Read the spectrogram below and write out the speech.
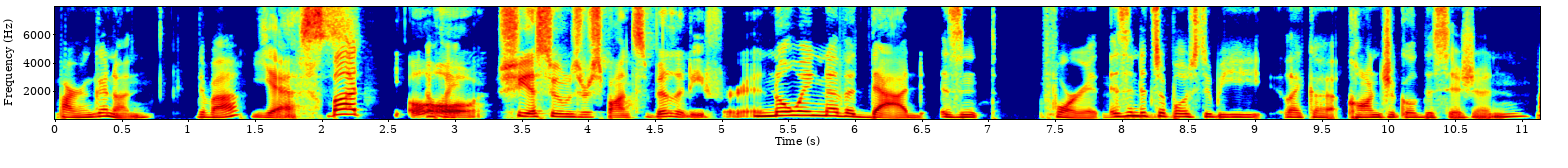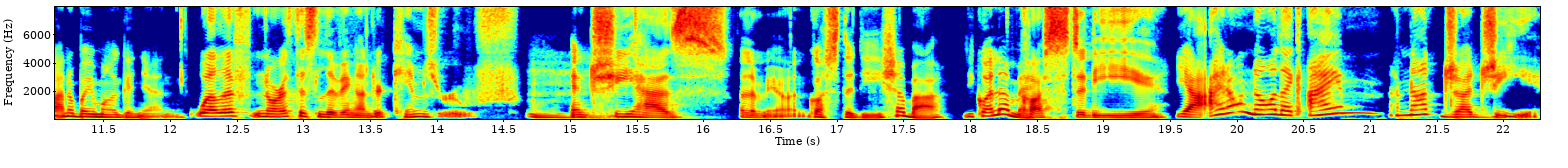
Parang ganon. Diba? yes. But Oh, she assumes responsibility for it. Knowing that the dad isn't for it, isn't it supposed to be like a conjugal decision? Paano ba yung mga ganyan? Well, if North is living under Kim's roof and she has, alam mo yun, custody siya ba? Di ko alam eh. custody. Yeah, I don't know. Like I'm I'm not judgy.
